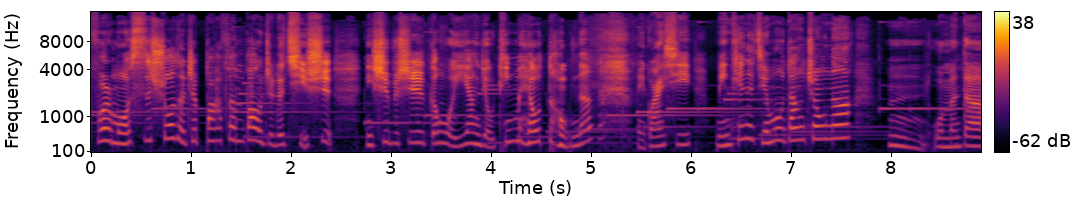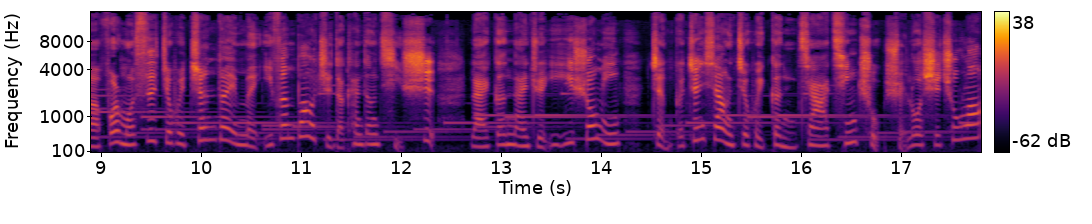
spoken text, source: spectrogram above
福尔摩斯说的这八份报纸的启示，你是不是跟我一样有听没有懂呢？没关系，明天的节目当中呢，嗯，我们的福尔摩斯就会针对每一份报纸的刊登启示来跟男爵一一说明，整个真相就会更加清楚，水落石出喽。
